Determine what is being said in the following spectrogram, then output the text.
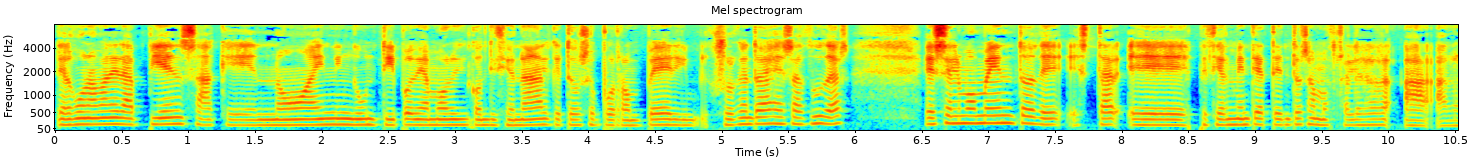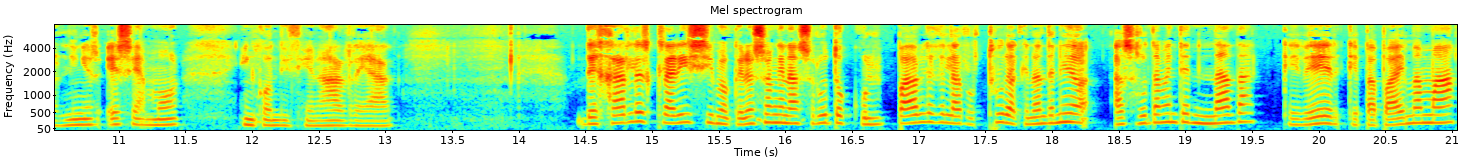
de alguna manera piensa que no hay ningún tipo de amor incondicional, que todo se puede romper y surgen todas esas dudas, es el momento de estar eh, especialmente atentos a mostrarles a los niños ese amor incondicional real. Dejarles clarísimo que no son en absoluto culpables de la ruptura, que no han tenido absolutamente nada que ver, que papá y mamá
